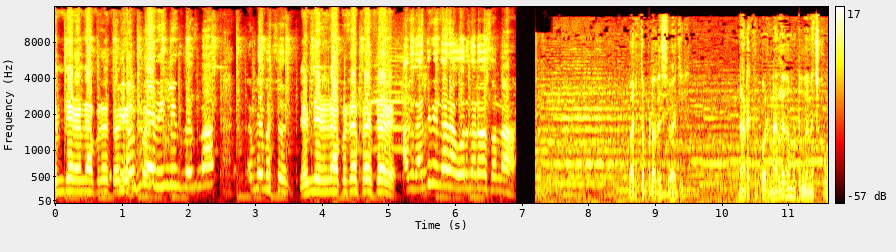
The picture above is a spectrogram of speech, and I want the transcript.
எம்ஜிஆர் வந்து அப்படிதான் சொல்லி எம்ஜிஆர் இங்கிலீஷ் பேசுனா எப்படியே பேசு எம்ஜிஆர் வந்து அப்படிதான் பேசுவாரு. அது ரஜினி தானே ஒரு தடவை சொன்னா. வருத்தப்படாத சிவாஜி. நடக்க போற நல்லதை மட்டும் நினைச்சுக்கோ.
